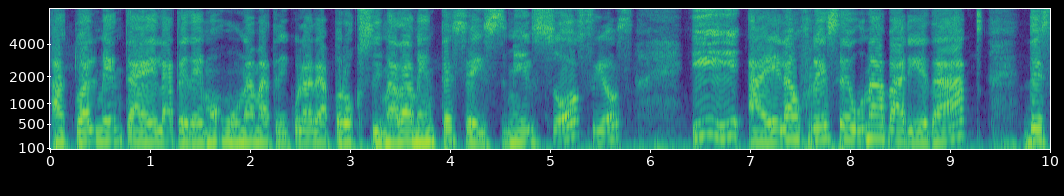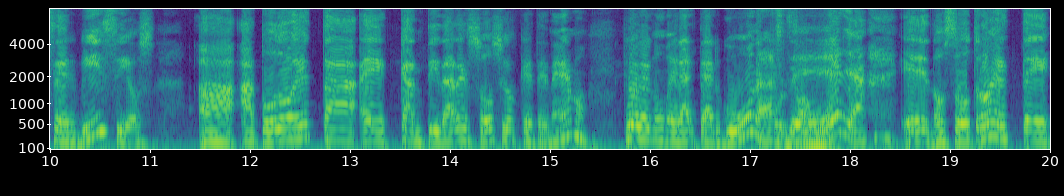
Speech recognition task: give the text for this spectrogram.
Actualmente a ELA tenemos una matrícula de aproximadamente 6 mil socios y a ELA ofrece una variedad de servicios a, a toda esta eh, cantidad de socios que tenemos. Puedo enumerarte algunas Por de favor. ellas. Eh, nosotros, este,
